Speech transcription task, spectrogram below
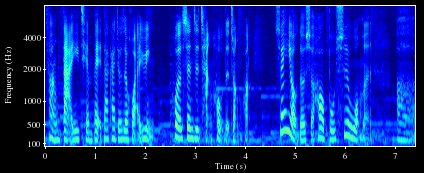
放大一千倍，大概就是怀孕或者甚至产后的状况。所以有的时候不是我们呃，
